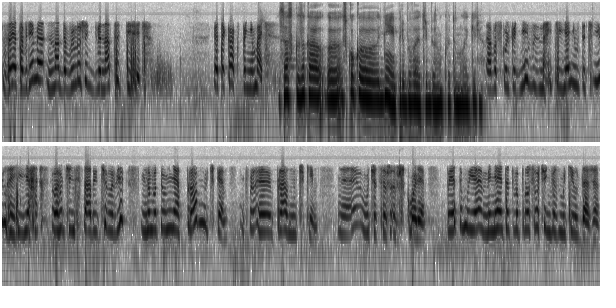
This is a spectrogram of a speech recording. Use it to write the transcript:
за это время надо выложить 12 тысяч. Это как понимать? За, за э, сколько дней пребывает ребенок в этом лагере? А вот сколько дней, вы знаете, я не уточнила. Я очень старый человек, но вот у меня правнучка, правнучки э, учатся в школе. Поэтому я, меня этот вопрос очень возмутил даже.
